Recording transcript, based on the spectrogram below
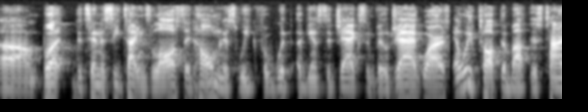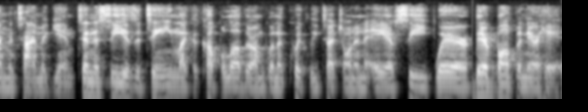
Um, but the Tennessee Titans lost at home this week for against the Jacksonville Jaguars, and we've talked about this time and time again. Tennessee is a team like a couple other I'm going to quickly touch on in the AFC where they're bumping their head.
